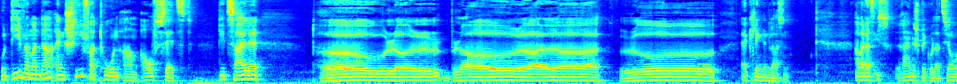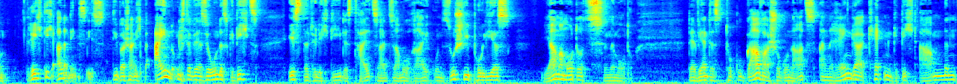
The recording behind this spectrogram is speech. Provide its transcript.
und die, wenn man da einen Schiefertonarm aufsetzt, die Zeile erklingen lassen. Aber das ist reine Spekulation. Richtig allerdings ist, die wahrscheinlich beeindruckendste Version des Gedichts ist natürlich die des Teilzeit-Samurai und Sushi-Poliers Yamamoto Tsunemoto, der während des Tokugawa-Shogunats an Renga-Kettengedichtabenden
